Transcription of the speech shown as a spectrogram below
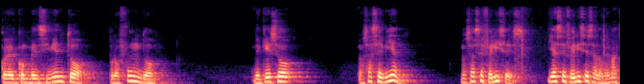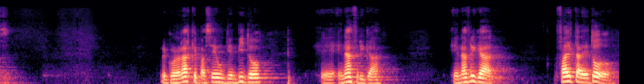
con el convencimiento profundo de que eso nos hace bien, nos hace felices y hace felices a los demás. Recordarás que pasé un tiempito eh, en África. En África falta de todo,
